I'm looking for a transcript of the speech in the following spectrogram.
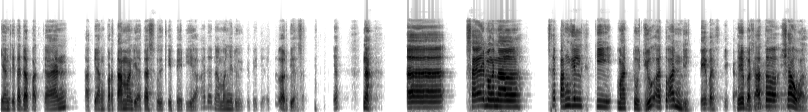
yang kita dapatkan. Tapi yang pertama di atas Wikipedia ada namanya di Wikipedia itu luar biasa. Ya. Nah, eh, saya mengenal, saya panggil Ki Matuju atau Andi, Bebas jika. bebas Nah, atau Syawal.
